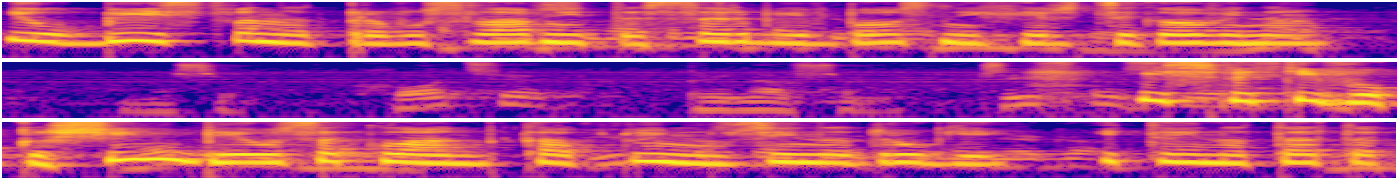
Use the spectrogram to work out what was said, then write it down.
и убийства над православните сърби в Босния и Херцеговина. И свети Вукашин бил заклан, както и мнозина други, и тъй нататък.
